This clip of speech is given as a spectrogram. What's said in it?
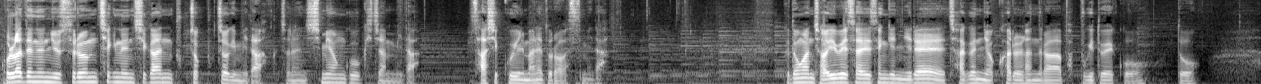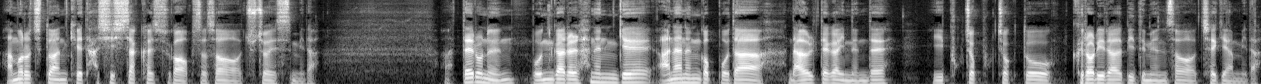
골라드는 뉴스룸 책 읽는 시간 북적북적입니다. 저는 심영구 기자입니다. 49일 만에 돌아왔습니다. 그동안 저희 회사에 생긴 일에 작은 역할을 하느라 바쁘기도 했고 또 아무렇지도 않게 다시 시작할 수가 없어서 주저했습니다. 아, 때로는 뭔가를 하는 게 안 하는 것보다 나을 때가 있는데 이 북적북적도 그러리라 믿으면서 재개합니다.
